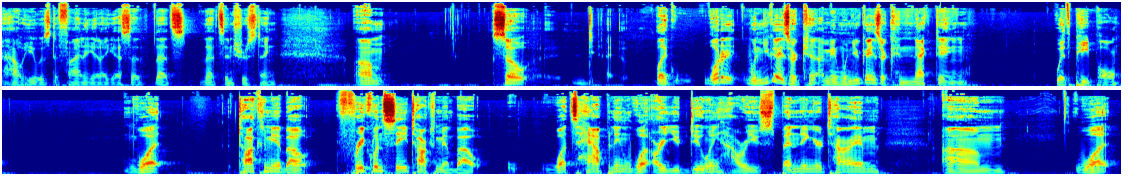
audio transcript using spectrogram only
how he was defining it. I guess that, that's that's interesting. Um, so, like, what are when you guys are? Con- I mean, when you guys are connecting with people, what? Talk to me about frequency. Talk to me about what's happening. What are you doing? How are you spending your time? Um, what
